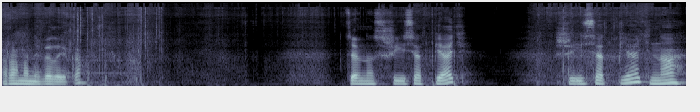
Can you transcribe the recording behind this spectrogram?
Рама невелика. Це в нас 65. 65 на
